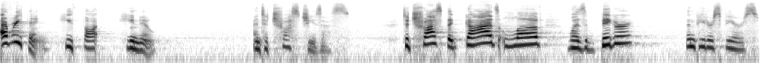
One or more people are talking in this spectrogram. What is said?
everything he thought he knew and to trust Jesus, to trust that God's love was bigger than Peter's fears,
